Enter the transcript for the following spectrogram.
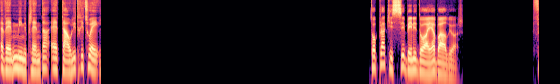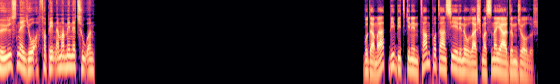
At vande mine planter er et dagligt ritual. Toprak hissi beni doğaya bağlıyor. Følelsen af jord forbinder mig med naturen. Budama, bir bitkinin tam potansiyeline ulaşmasına yardımcı olur.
